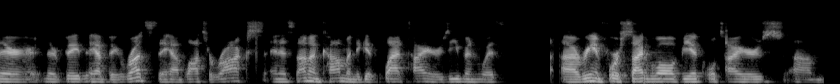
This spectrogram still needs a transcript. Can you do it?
they're they're big. They have big ruts. They have lots of rocks, and it's not uncommon to get flat tires, even with uh, reinforced sidewall vehicle tires um,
